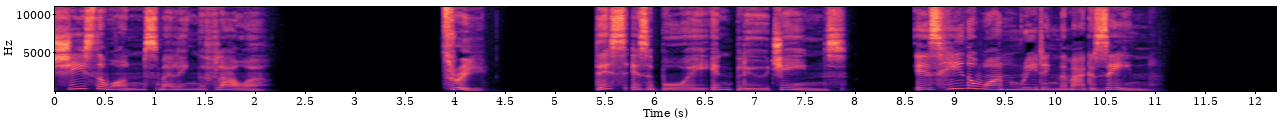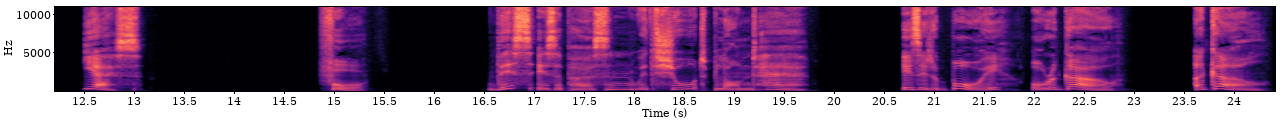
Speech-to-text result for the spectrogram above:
She's the one smelling the flower. 3, This is a boy in blue jeans. Is he the one reading the magazine? Yes, 4, this is a person with short blonde hair. Is it a boy or a girl? A girl.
